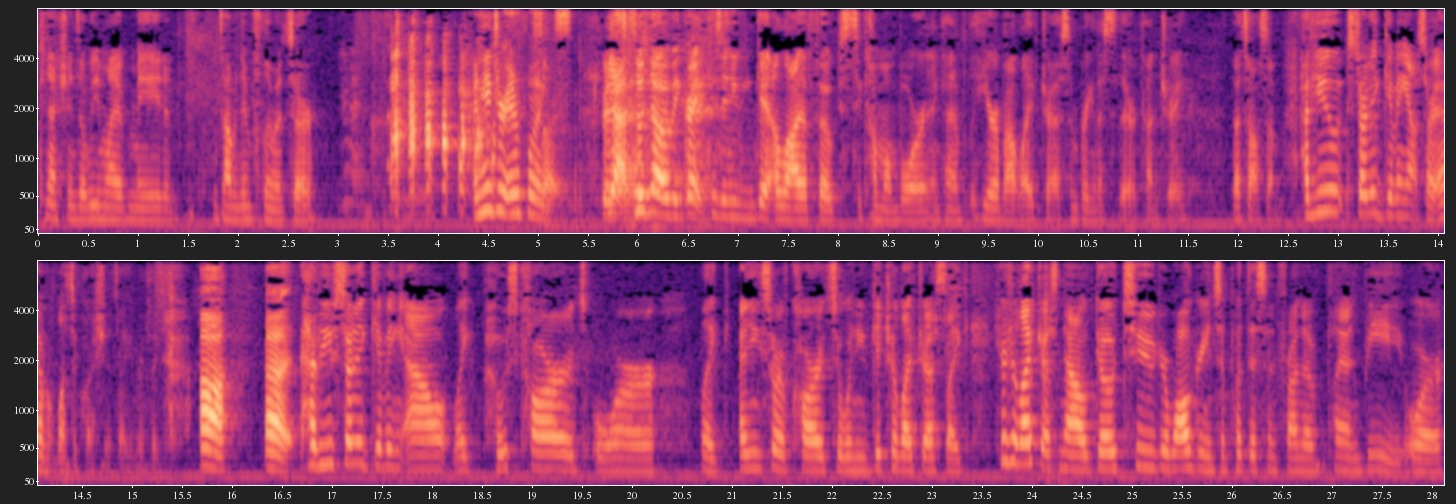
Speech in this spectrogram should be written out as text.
connections that we might have made, and since I'm an influencer. I need your influence. Yeah, so no, it'd be great because then you can get a lot of folks to come on board and kind of hear about Life Dress and bring this to their country. That's awesome. Have you started giving out? Sorry, I have lots of questions. I give uh, uh, have you started giving out like postcards or like any sort of cards? So when you get your life dress, like here's your life dress now go to your walgreens and put this in front of plan b or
